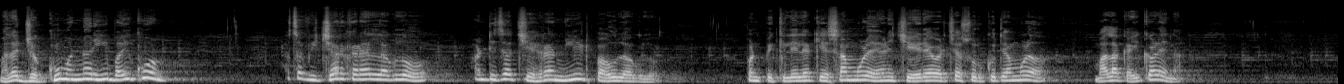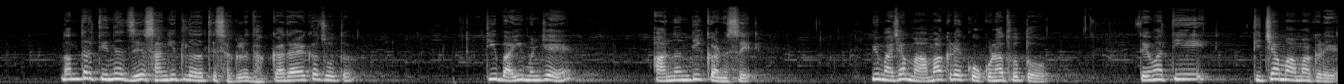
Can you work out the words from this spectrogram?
मला जग्गू म्हणणार ही बाई कोण? याचा विचार करायला लागलो आणि तिचा चेहरा नीट पाहू लागलो. पण पिकलेल्या केसामुळे आणि चेहऱ्यावरच्या सुरकुत्यामुळं मला काही कळेना. नंतर तिनं जे सांगितलं ते सगळं धक्कादायकच होतं. ती बाई म्हणजे आनंदी कणसे. मी माझ्या मामाकडे कोकणात होतो. तेव्हा ती तिच्या मामाकडे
